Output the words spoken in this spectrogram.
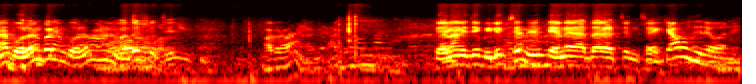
ને. બોલો ને પણ એમ બોલો મદદ શું છે? તેનાની જે બિલીફ છે ને તેને આધારે અડચણ છે. ક્યાં ઊભી રહેવાની?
